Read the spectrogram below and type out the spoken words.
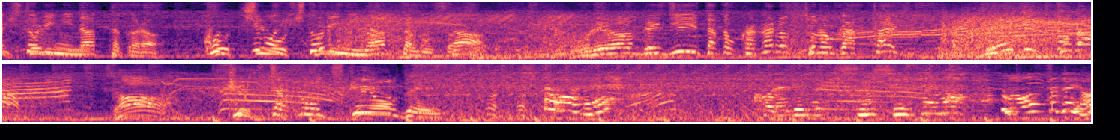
一人になったからこっちも一人になったのさ。俺はベジータとカカロットの合体。ベジットだ。さあ決着をつけようぜ。来たわねこれで歴史の修正ももうすぐよ。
